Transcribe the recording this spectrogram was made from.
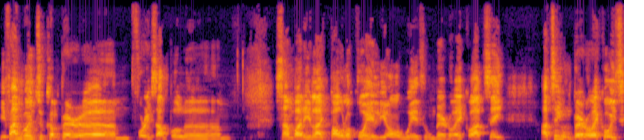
if I'm going to compare, um, for example, um, somebody like Paulo Coelho with Umberto Eco, I'd say I'd say Umberto Eco is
